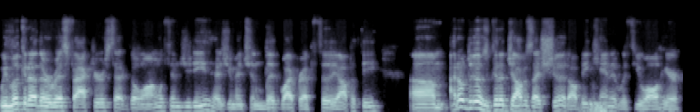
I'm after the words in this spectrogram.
We look at other risk factors that go along with MGD, as you mentioned, lid wiper epitheliopathy. Um, I don't do as good a job as I should. I'll be mm-hmm. candid with you all here.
